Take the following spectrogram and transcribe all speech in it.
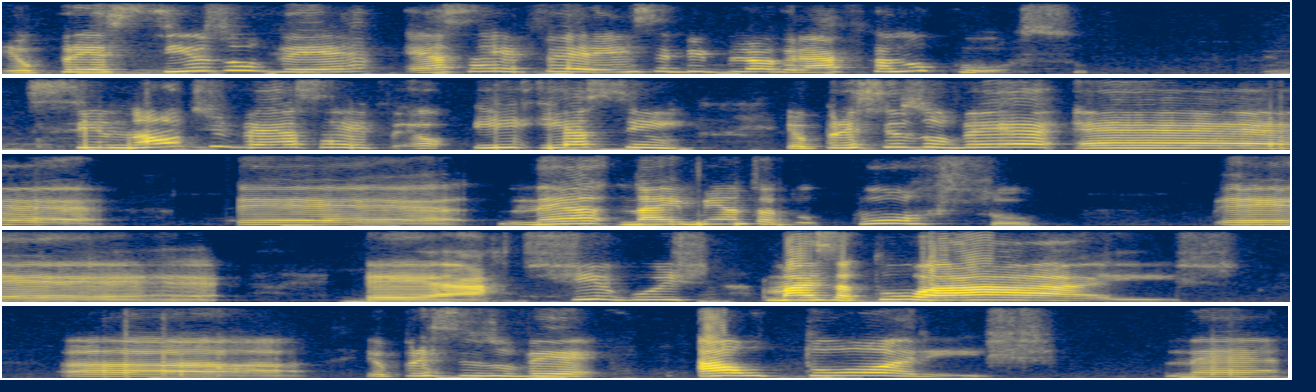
Eu preciso ver essa referência bibliográfica no curso. Se não tiver essa referência. E, e assim, eu preciso ver é, é, né, na emenda do curso é, é artigos mais atuais. Uh, eu preciso ver autores né,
